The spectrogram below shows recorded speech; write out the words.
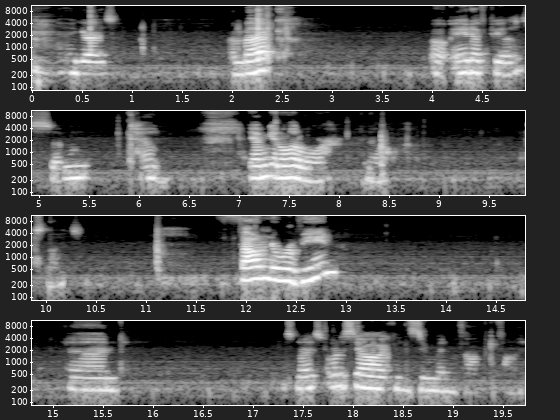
Hey guys, I'm back. Oh, 8 FPS, 7, 10. Yeah, I'm getting a little more now. That's nice. Found a ravine. And it's nice. I'm gonna see how I can zoom in with Optifine.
